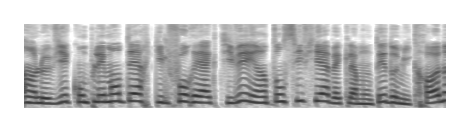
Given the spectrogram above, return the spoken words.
Un levier complémentaire qu'il faut réactiver et intensifier avec la montée de Omicron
